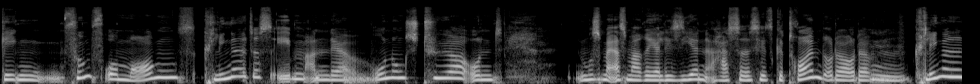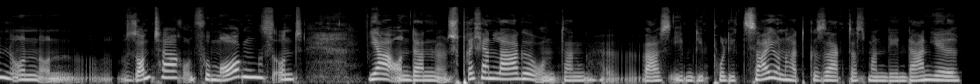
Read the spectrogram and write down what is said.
gegen fünf Uhr morgens klingelt es eben an der Wohnungstür und muss man erstmal realisieren, hast du das jetzt geträumt oder, oder mhm. klingeln und, und Sonntag und früh morgens und ja, und dann Sprechanlage und dann äh, war es eben die Polizei und hat gesagt, dass man den Daniel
